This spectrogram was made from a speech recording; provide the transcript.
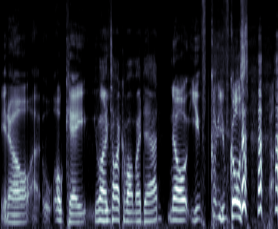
you know, uh, okay. You want to talk about my dad? No, you've you've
